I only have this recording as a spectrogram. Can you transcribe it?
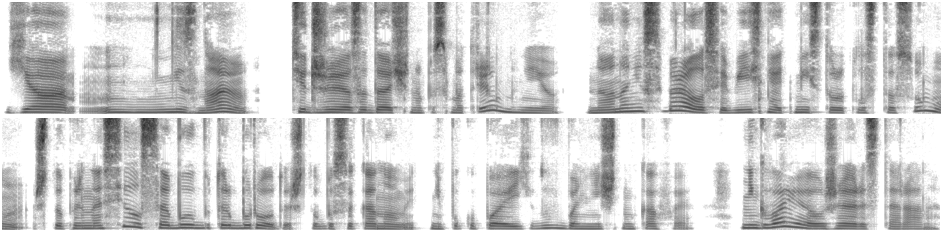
Я не знаю. Ти-Джей озадаченно посмотрел на нее, но она не собиралась объяснять мистеру Толстосуму, что приносила с собой бутерброды, чтобы сэкономить, не покупая еду в больничном кафе. Не говоря уже о ресторанах.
